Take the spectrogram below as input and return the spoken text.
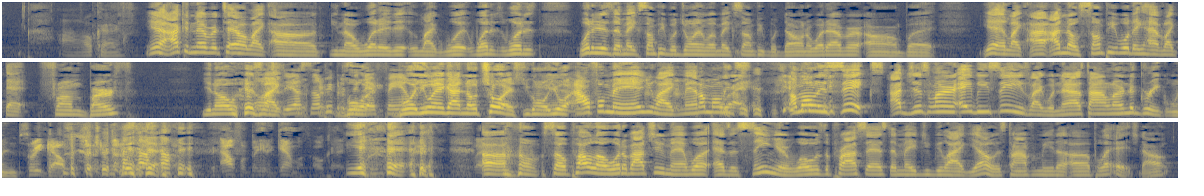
Oh, okay. Yeah, I can never tell like uh you know what it is like what what is what is what it is that makes some people join and what makes some people don't or whatever. Um but yeah, like I, I know some people they have like that from birth. You know, it's Oh, like yeah, some people just boy, their family. boy, you ain't got no choice. You going you're an alpha man. You like, man, I'm only Right. I'm only six. I just learned ABCs. Like, well, now it's time to learn the Greek ones. Greek alpha. alpha, beta, gamma. Okay. Yeah. um, so Polo, what about you, man? What, as a senior, what was the process that made you be like, yo, it's time for me to, uh, pledge, dog?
